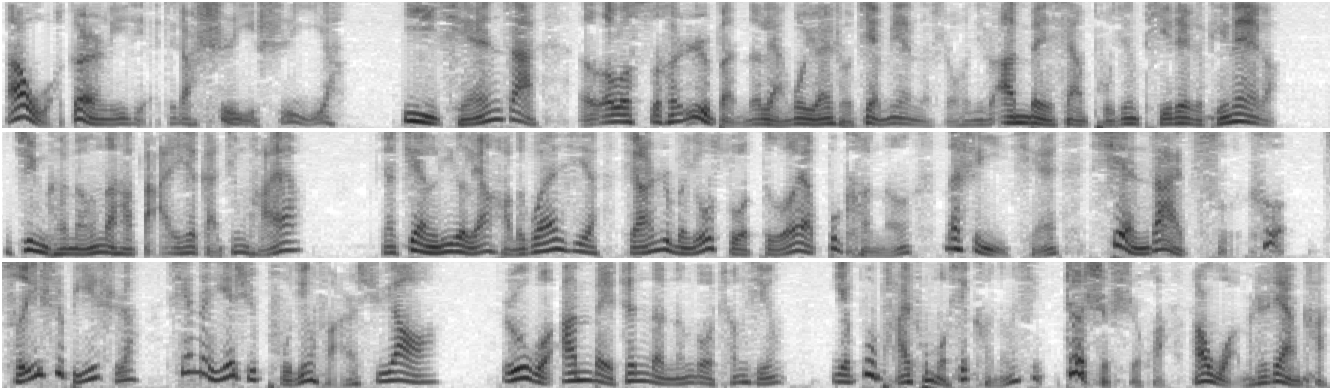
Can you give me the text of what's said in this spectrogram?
而我个人理解，这叫示意时宜啊。以前在俄罗斯和日本的两国元首见面的时候，你说安倍向普京提这个提那个，尽可能的哈打一些感情牌啊，想建立一个良好的关系啊，想让日本有所得呀，不可能。那是以前，现在此刻，此一时彼一时啊。现在也许普京反而需要啊。如果安倍真的能够成型。也不排除某些可能性，这是实话。而我们是这样看，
